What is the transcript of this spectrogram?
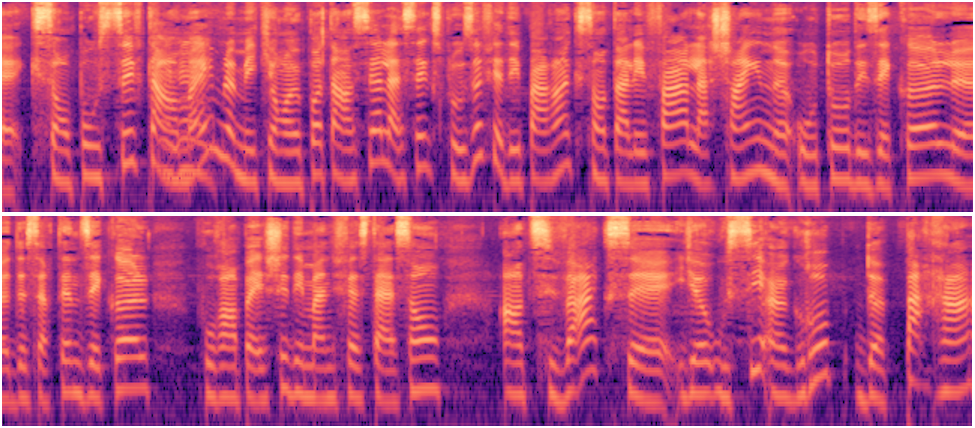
euh, qui sont positives quand même, là, mais qui ont un potentiel assez explosif. Il y a des parents qui sont allés faire la chaîne autour des écoles, euh, de certaines écoles, pour empêcher des manifestations anti-vax. Euh, Il y a aussi un groupe de parents,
